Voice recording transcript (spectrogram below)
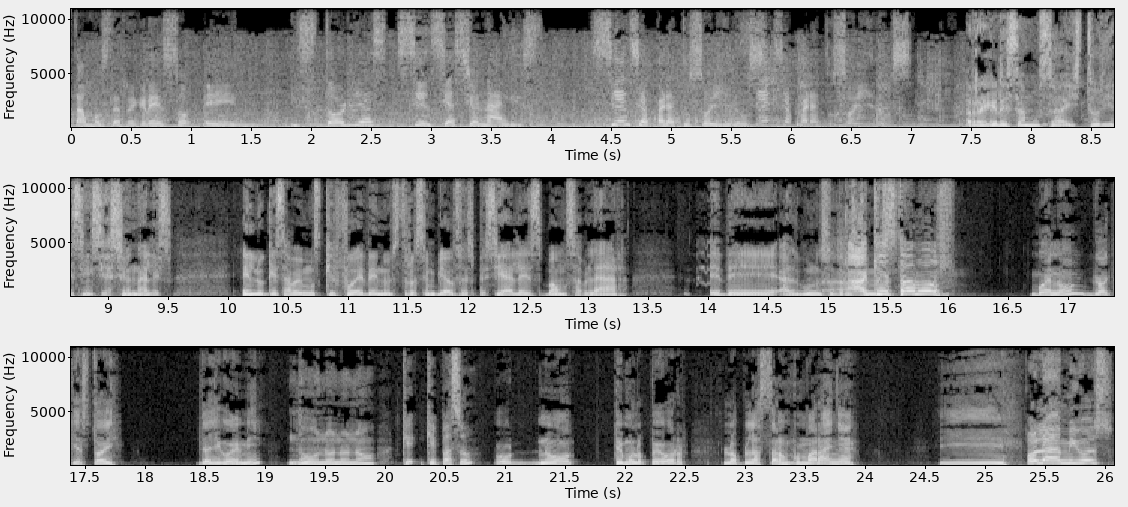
Estamos de regreso en Historias Cienciacionales. Ciencia para tus oídos. Ciencia para tus oídos. Regresamos a historias cienciacionales. En lo que sabemos que fue de nuestros enviados especiales, vamos a hablar eh, de algunos otros Aquí temas. estamos. Bueno, yo aquí estoy. ¿Ya llegó Emi? No, no, no, no. ¿Qué, qué pasó? Oh, no, temo lo peor. Lo aplastaron como araña. Y... Hola amigos.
